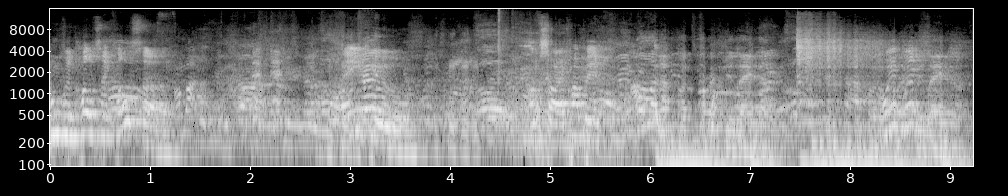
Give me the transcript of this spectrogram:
moving closer and closer. Thank you. I'm sorry, pop it. Wait, wait.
